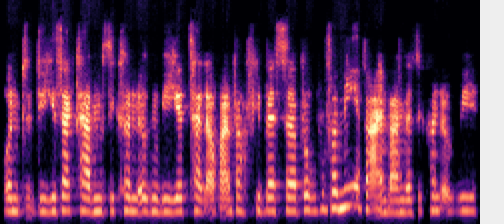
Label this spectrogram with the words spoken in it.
und die gesagt haben, sie können irgendwie jetzt halt auch einfach viel besser Beruf und Familie vereinbaren, weil sie können irgendwie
